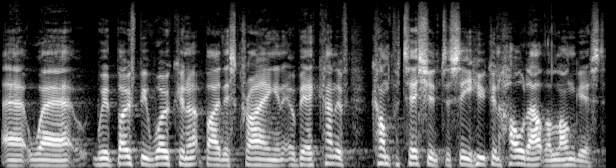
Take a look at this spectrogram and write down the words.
uh, where we'd both be woken up by this crying, and it would be a kind of competition to see who can hold out the longest,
